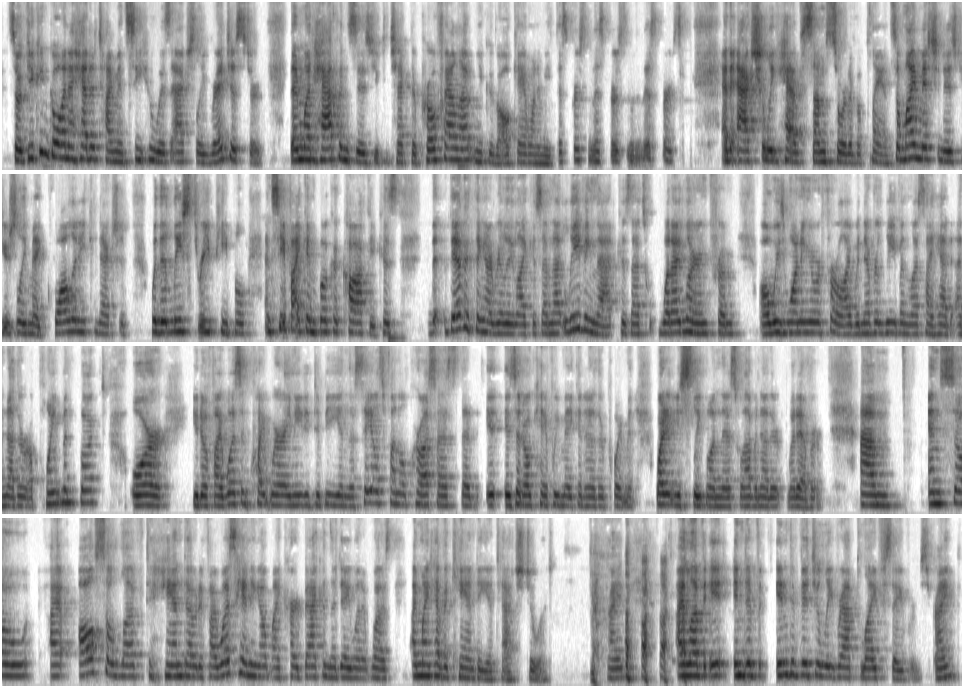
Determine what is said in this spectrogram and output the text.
So if you can go on ahead of time and see who is actually registered, then what happens is you can check their profile out and you can go, okay, I want to meet this person, this person, this person, and actually have some sort of a plan. So my mission is usually make quality connection with at least three people and see if I can book a coffee because the, the other thing I really like is I'm not leaving that because that's what I learned from always wanting a referral. I would never leave unless I had another appointment booked or, you know, if I wasn't quite where I needed to be in the sales funnel process, that is it okay if we make another appointment? Why don't you sleep on this? We'll have another, whatever. Um, and so I also love to hand out, if I was handing out my card back in the day when it was, I might have a candy attached to it right? I love it, indiv- individually wrapped lifesavers, right?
